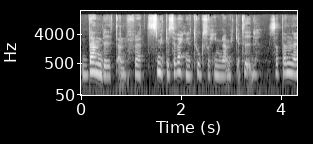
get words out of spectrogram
den biten. För att smyckestillverkningen tog så himla mycket tid. Så den,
